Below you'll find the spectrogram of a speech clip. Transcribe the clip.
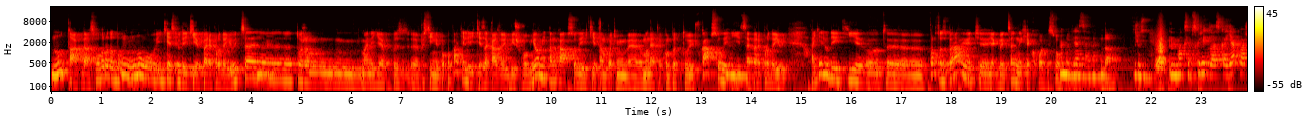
ну так, да, свого роду ну, є люди, які перепродають це. е, Теж в мене є е, постійні покупателі, які заказують більш в об'ємі там капсули, які там потім е, монети комплектують в капсули і це перепродають. А є люди, які от, е, просто збирають, е, якби це в них як хобі свого Мгм, роду. Для себе. Да. Зрозуміло. Максим, скажіть, будь ласка, як ваш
